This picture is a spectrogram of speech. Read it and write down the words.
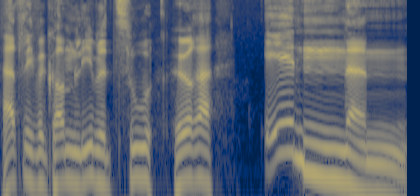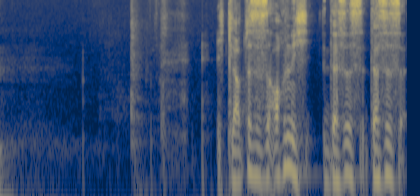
Herzlich willkommen, liebe ZuhörerInnen. Ich glaube, das ist auch nicht, das ist, das ist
